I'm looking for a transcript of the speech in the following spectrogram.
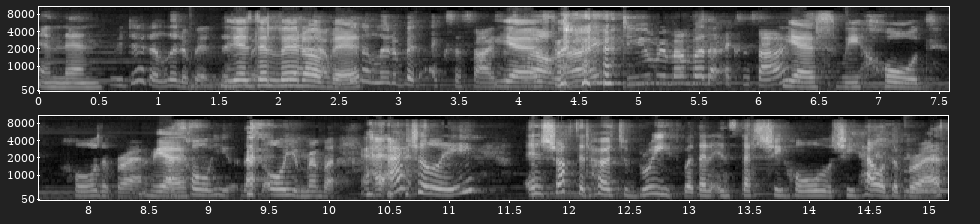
and then we did a little bit. Just a little yeah, bit. We did a little bit exercise yes. as well, right? Do you remember the exercise? Yes, we hold. Hold the breath. Yes. That's all you. That's all you remember. I actually instructed her to breathe, but then instead she hold she held the breath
